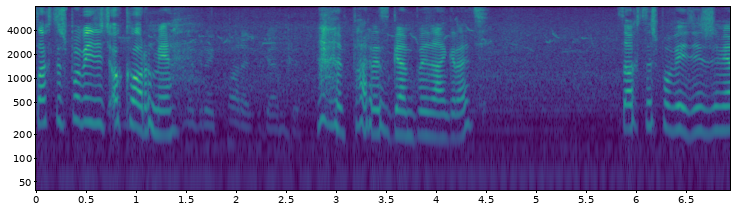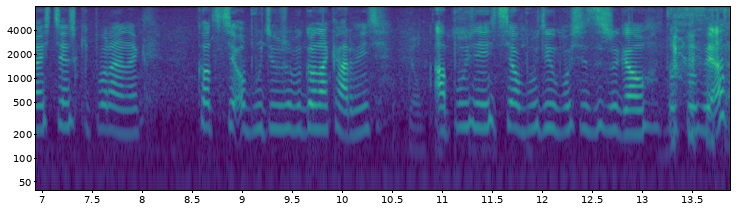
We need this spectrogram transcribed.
Co chcesz powiedzieć o kormie? Nagraj parę z gęby. Parę z gęby nagrać. Co chcesz powiedzieć, że miałeś ciężki poranek? Kot cię obudził, żeby go nakarmić, a później cię obudził, bo się zżygał to, co zjadł.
